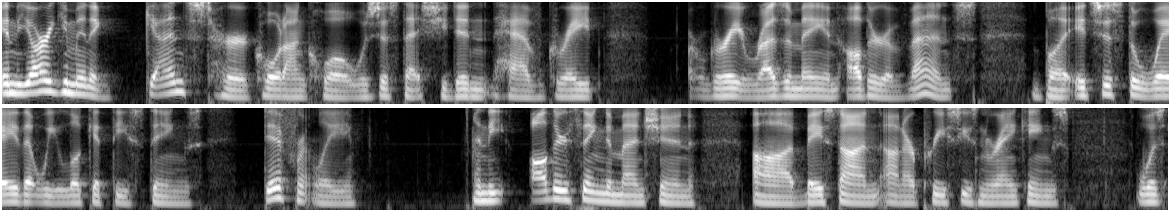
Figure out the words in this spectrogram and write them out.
And the argument against her, quote unquote, was just that she didn't have great great resume in other events, but it's just the way that we look at these things differently. And the other thing to mention, uh, based on on our preseason rankings, was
